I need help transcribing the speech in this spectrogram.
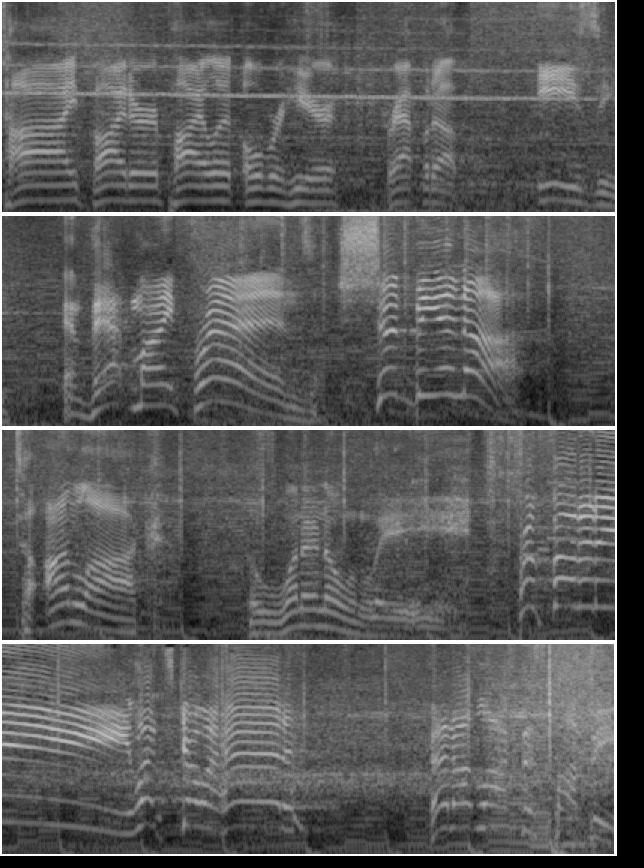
TIE fighter pilot over here. Wrap it up. Easy. And that, my friends, should be enough to unlock the one and only Profundity! Let's go ahead and unlock this puppy.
